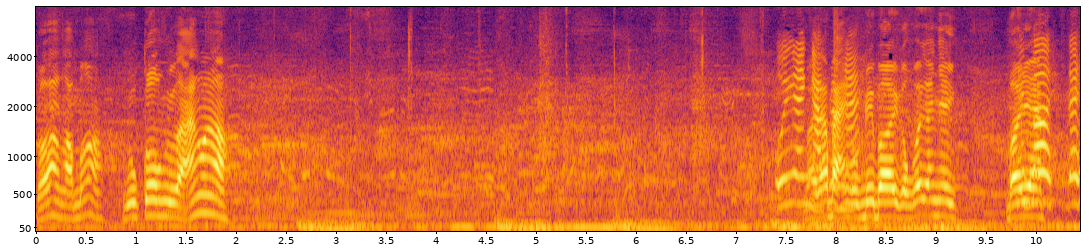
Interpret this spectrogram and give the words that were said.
Có thằng ngầm á vô côn vô bản quá nè các bạn rồi cùng nè đi bơi cùng với cả nhi. Bơi đi Đi em bơi đây.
